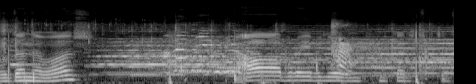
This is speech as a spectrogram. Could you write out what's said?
Burada ne var? Aa burayı biliyorum. Yukarı çıkacağız.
